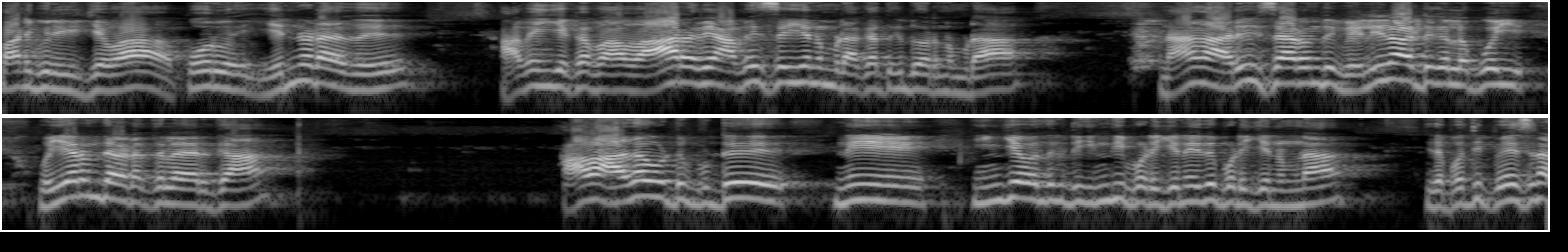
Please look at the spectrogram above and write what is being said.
பானிபூரி விற்கவா போர்வை என்னடா அது அவங்க வாரவே அவன் செய்யணும்டா கற்றுக்கிட்டு வரணும்டா. நாங்கள் அறிவு சார்ந்து வெளிநாட்டுகளில் போய் உயர்ந்த இடத்துல இருக்கான். அவன் அதை விட்டுப்புட்டு நீ இங்கே வந்துக்கிட்டு ஹிந்தி படிக்கணும் இது படிக்கணும்னா இதை பற்றி பேசுனா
